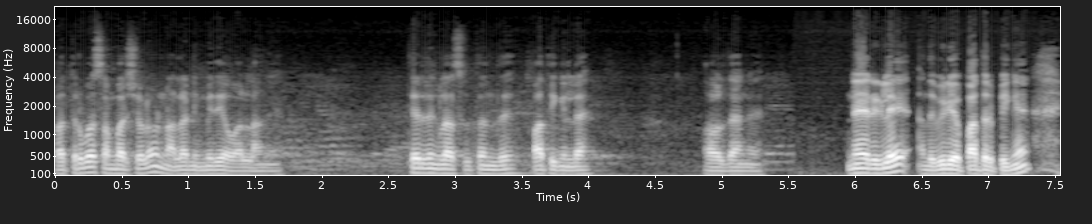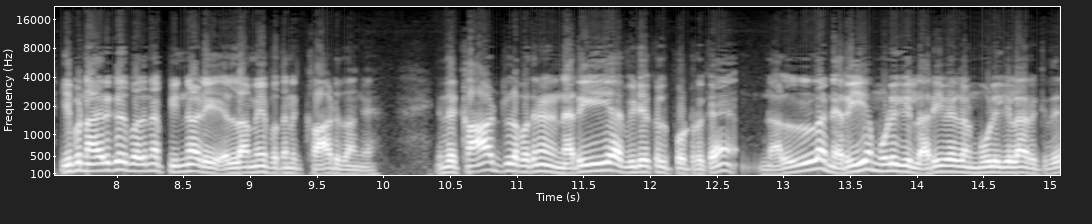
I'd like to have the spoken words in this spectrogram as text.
பத்து ரூபா சம்பாரிச்சாலும் நல்லா நிம்மதியாக வாழலாங்க. தெரியுதுங்களா சுத்தந்து? பார்த்தீங்களா அவ்வளோதாங்க நேர்களே அந்த வீடியோ பார்த்துருப்பீங்க. இப்போ நான் இருக்கிறது பார்த்தீங்கன்னா பின்னாடி எல்லாமே பார்த்தீங்கன்னா காடு தாங்க இந்த காட்டில் பார்த்தீங்கன்னா நிறைய வீடியோக்கள் போட்டிருக்கேன். நல்ல நிறைய மூலிகைகள் அறிவேகல் மூலிகைலாம் இருக்குது.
